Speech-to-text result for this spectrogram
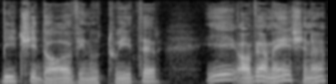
BitDove no Twitter e, obviamente, né,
